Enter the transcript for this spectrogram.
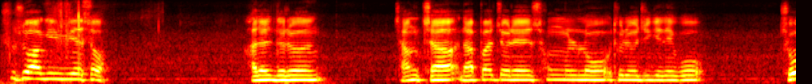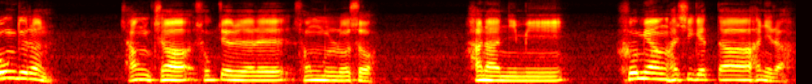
추수하기 위해서 아들들은 장차 나팔절의 성물로 드려지게 되고 종들은 장차 속죄절의 성물로서 하나님이 흠양하시겠다 하니라.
